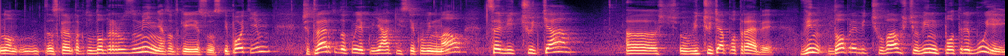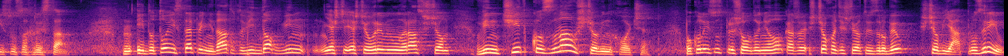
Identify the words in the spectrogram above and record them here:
ну, скажімо так, то добре розуміння, хто такий Ісус. І потім четверту таку якість, яку він мав, це відчуття, е, відчуття потреби. Він добре відчував, що він потребує Ісуса Христа. І до тої степені, да, тобто він, він я, ще, я ще говорив минулий раз, що він чітко знав, що він хоче. Бо коли Ісус прийшов до нього, каже, що хочеш, що я тобі зробив, щоб я прозрів.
